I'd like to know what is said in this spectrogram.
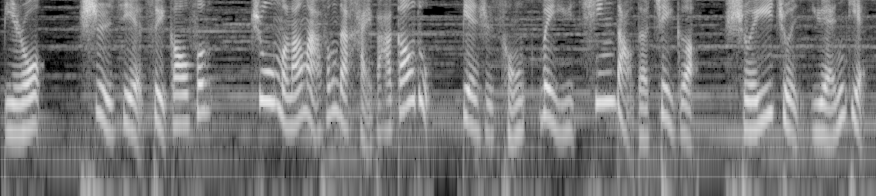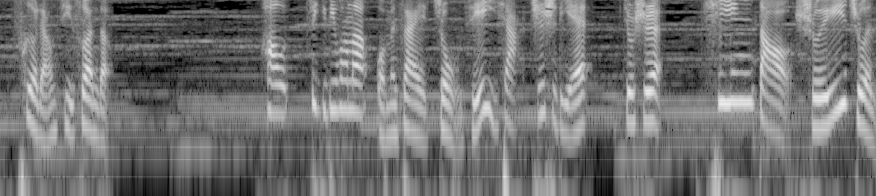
比如世界最高峰珠穆朗玛峰的海拔高度便是从位于青岛的这个水准原点。测量计算的。好，这个地方呢，我们再总结一下知识点，就是青岛水准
